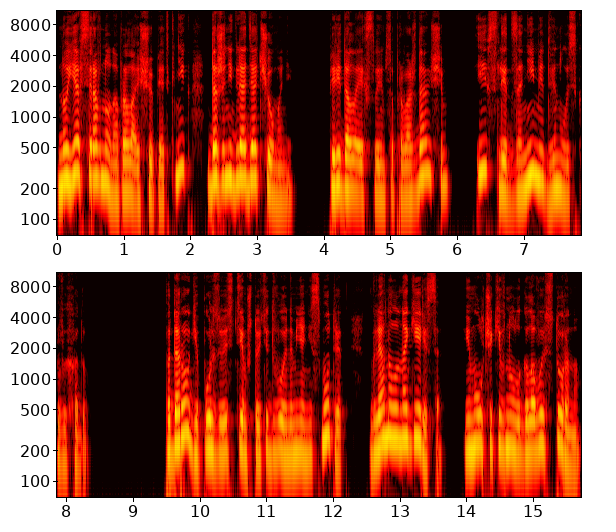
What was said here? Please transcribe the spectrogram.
но я все равно набрала еще пять книг, даже не глядя, о чем они, передала их своим сопровождающим и вслед за ними двинулась к выходу. По дороге, пользуясь тем, что эти двое на меня не смотрят, глянула на Герриса и молча кивнула головой в сторону,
